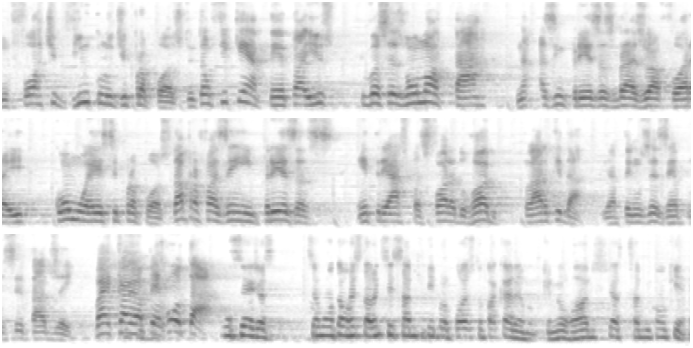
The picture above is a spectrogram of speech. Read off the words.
um forte vínculo de propósito. Então, fiquem atentos a isso, que vocês vão notar nas empresas Brasil afora aí como é esse propósito. Dá para fazer em empresas, entre aspas, fora do hobby? Claro que dá. Já tem uns exemplos citados aí. Vai, Caio, a pergunta! Ou seja, se eu montar um restaurante, vocês sabem que tem propósito pra caramba, porque meu hobby você já sabe qual que é.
